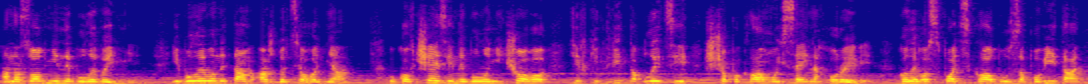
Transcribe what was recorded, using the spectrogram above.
а назовні не були видні. І були вони там аж до цього дня. У ковчезі не було нічого, тільки дві таблиці, що поклав Мойсей на хориві, коли Господь склав був заповіта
